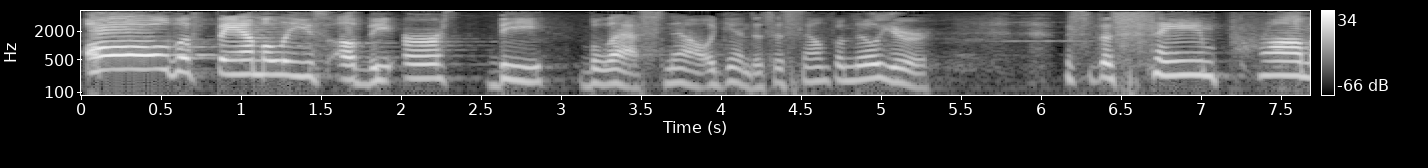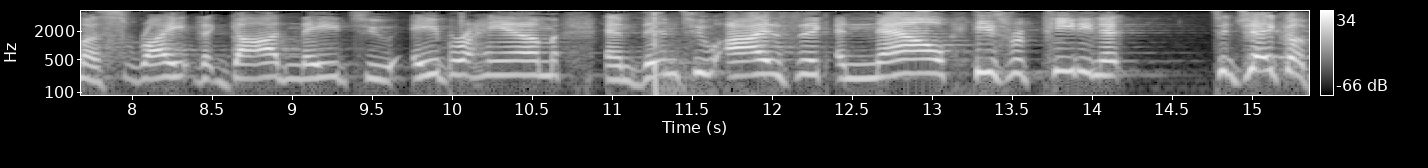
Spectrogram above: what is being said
all the families of the earth be blessed. Now, again, does this sound familiar? This is the same promise, right, that God made to Abraham and then to Isaac, and now He's repeating it to Jacob.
